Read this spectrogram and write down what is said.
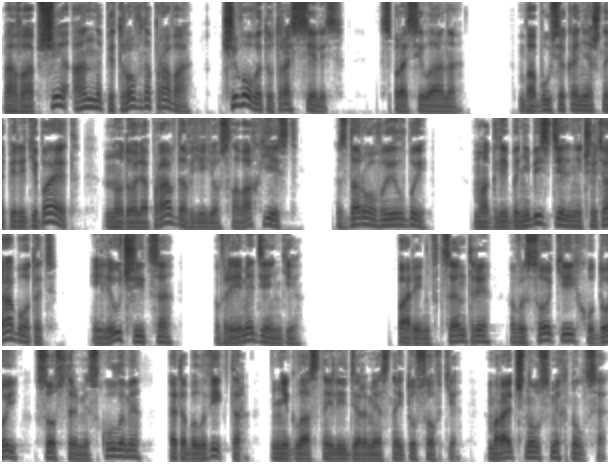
«А вообще Анна Петровна права. Чего вы тут расселись?» — спросила она. «Бабуся, конечно, перегибает, но доля правды в ее словах есть. Здоровые лбы. Могли бы не бездельничать, а работать. Или учиться. Время – деньги. Парень в центре, высокий, худой, с острыми скулами, это был Виктор, негласный лидер местной тусовки, мрачно усмехнулся.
